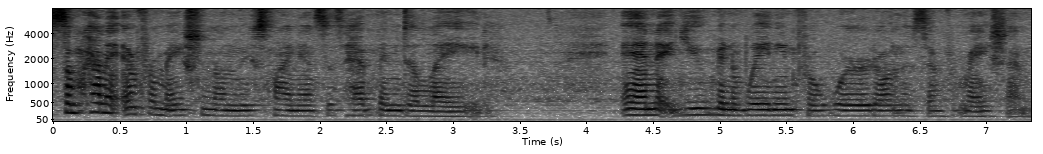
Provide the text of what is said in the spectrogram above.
some kind of information on these finances have been delayed. And you've been waiting for word on this information.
